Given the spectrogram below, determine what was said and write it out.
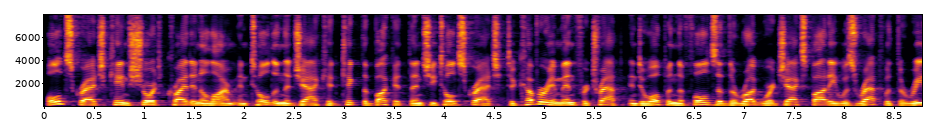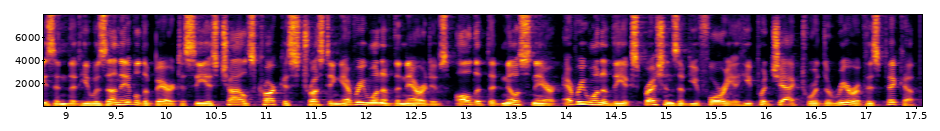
Old Scratch came short cried in alarm and told him that Jack had kicked the bucket then she told Scratch to cover him in for trap and to open the folds of the rug where Jack's body was wrapped with the reason that he was unable to bear to see his child's carcass trusting every one of the narratives all that that no snare every one of the expressions of euphoria he put Jack toward the rear of his pickup.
